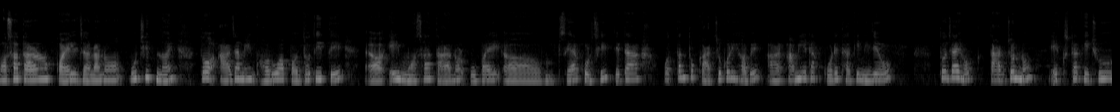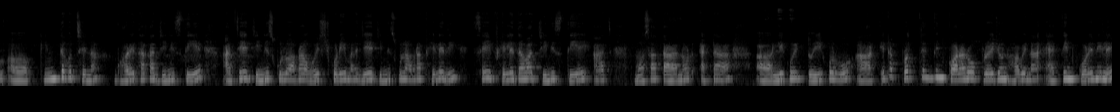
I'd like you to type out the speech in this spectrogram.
মশা তাড়ানোর কয়েল জ্বালানো উচিত নয়। তো আজ আমি ঘরোয়া পদ্ধতিতে এই মশা তাড়ানোর উপায় শেয়ার করছি, যেটা অত্যন্ত কার্যকরী হবে। আর আমি এটা করে থাকি নিজেও। তো যাই হোক, তার জন্য এক্সট্রা কিছু কিনতে হচ্ছে না। ঘরে থাকা জিনিস দিয়ে, আর যে জিনিসগুলো আমরা ওয়েস্ট করি মানে যে জিনিসগুলো আমরা ফেলে দিই, সেই ফেলে দেওয়া জিনিস দিয়েই আজ মশা তাড়ানোর একটা লিকুইড তৈরি করব। আর এটা প্রত্যেক দিন করারও প্রয়োজন হবে না। একদিন করে নিলে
